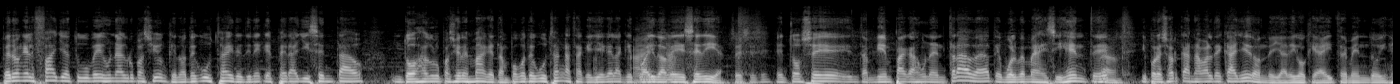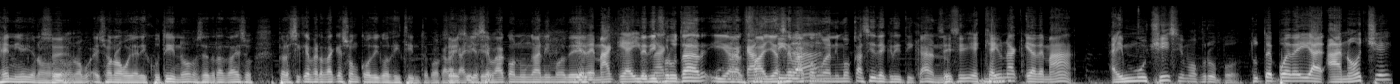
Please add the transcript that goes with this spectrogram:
pero en el falla tú ves una agrupación que no te gusta y te tiene que esperar allí sentado dos agrupaciones más que tampoco te gustan hasta que llegue la que tú has ido a ver ese día. Sí. Entonces también pagas una entrada, te vuelve más exigente Claro. y por eso el carnaval de calle, donde ya digo que hay tremendo ingenio, yo no, eso no lo voy a discutir, ¿no? No se trata de eso, pero sí que es verdad que son códigos distintos, porque a la calle se va con un ánimo de, Y además que hay de una- disfrutar y una al falla se va con un ánimo casi de criticar. Sí, sí, es que hay una y además hay muchísimos grupos. Tú te puedes ir a- anoche,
